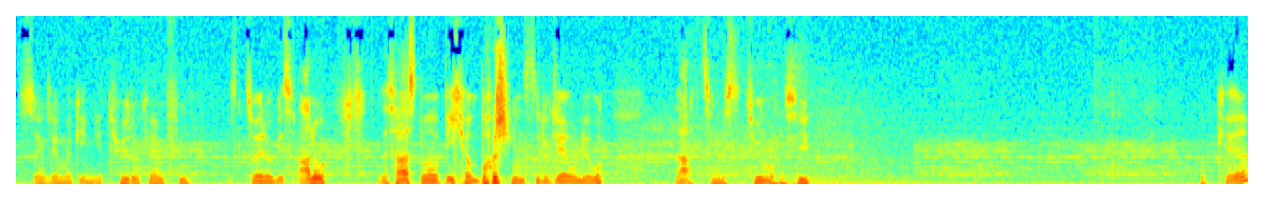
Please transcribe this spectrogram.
musst du eigentlich mal gegen die Tür da kämpfen. Das Zolltag ist auch noch. Das heißt, wir Becher haben, waschen uns die da gleich alle an. Na, zumindest die Tür machen sie. Okay.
